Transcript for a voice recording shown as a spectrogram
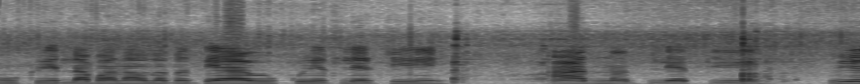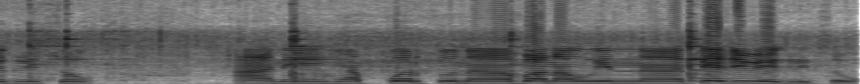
उकळीतला बनवला तर त्या उकळीतल्याची आदनातल्याची वेगळी चव. आणि ह्या परतून बनवीन त्याची वेगळी चव.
